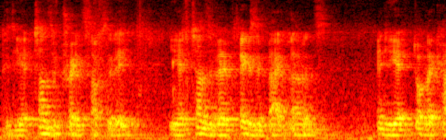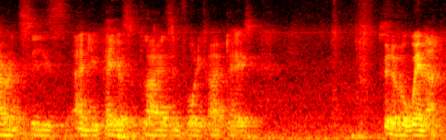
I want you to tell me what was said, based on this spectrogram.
because you get tons of trade subsidy, you get tons of Exim bank loans, and you get dollar currencies, and you pay your suppliers in 45 days. Bit of a winner.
